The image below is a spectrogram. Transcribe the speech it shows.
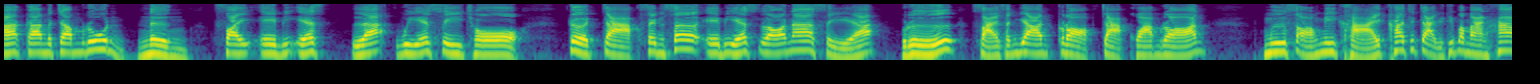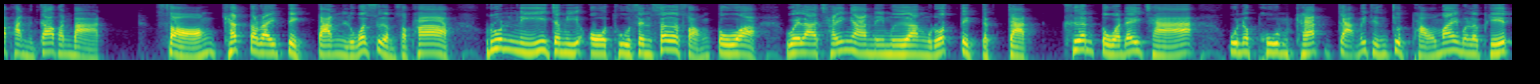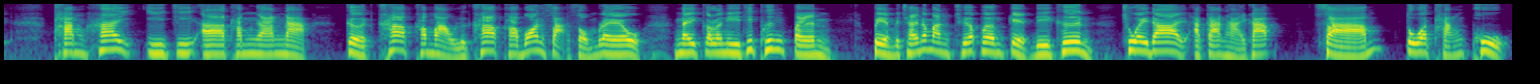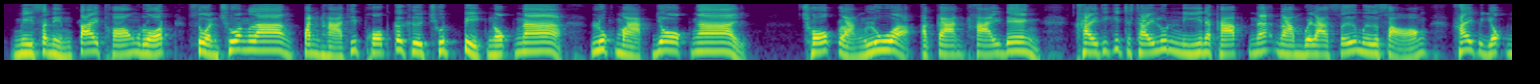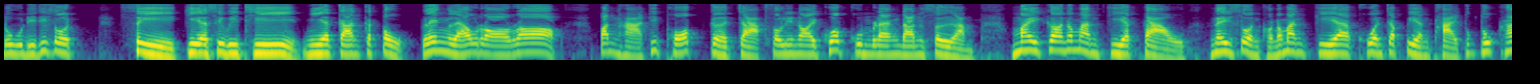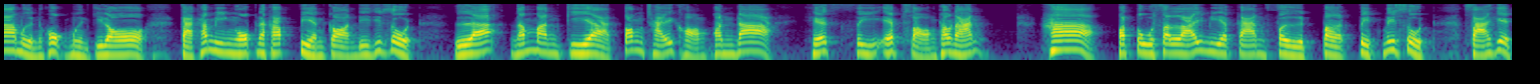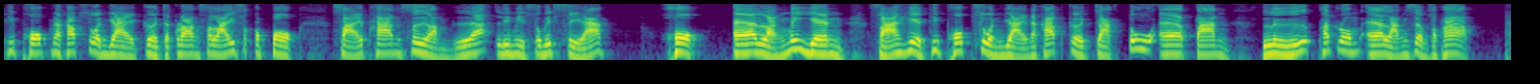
อาการประจำรุ่น 1. ไฟ ABS และ VSC โชว์เกิดจากเซ็นเซอร์ ABS ล้อหน้าเสีย หรือสายสัญญาณกรอบจากความร้อน มือ 2 มีขายค่าใช้จ่ายอยู่ที่ประมาณ 5,000-9,000 บาท 2. แคตตา y ติกตันหรือว่าเสื่อมสภาพ รุ่นนี้จะมี O2 Sensor 2ตัว เวลาใช้งานในเมืองรถติดจัดๆเคลื่อนตัวได้ช้า อุณหภูมิแคทจะไม่ถึงจุดเผาไหม้มลพิษทำให้ EGR ทำงานหนัก เกิดคาบเขม่าหรือคาบคาร์บอนสะสมเร็ว ในกรณีที่เพิ่งเป็น เปลี่ยนไปใช้น้ำมันเชื้อเพลิงเกรดดีขึ้น ช่วยได้อาการหายครับ 3. ตัวถังผุมีสนิมใต้ท้องรถ ส่วนช่วงล่างปัญหาที่พบก็คือชุดปีกนกหน้า ลูกหมากโยกง่าย โชคหลังรั่ว อาการท้ายเด้ง ใครที่คิดจะใช้รุ่นนี้นะครับ แนะนำเวลาซื้อมือ 2 ให้ไปยกดูดีที่สุด 4. เกียร์ CVT มีอาการกระตุกเร่งแล้วรอรอบ ปัญหาที่พบเกิดจากโซลินอยด์ควบคุมแรงดันเสื่อม ไม่ก็น้ำมันเกียร์เก่า ในส่วนของน้ำมันเกียร์ควรจะเปลี่ยนถ่ายทุก ๆ 50,000 60,000 กิโล แต่ถ้ามีงบนะครับเปลี่ยนก่อนดีที่สุด และน้ำมันเกียร์ต้องใช้ของ Honda HCF2 เท่านั้น 5. ประตูสไลด์มีอาการฝืดเปิดปิดไม่สุด สาเหตุที่พบนะครับ ส่วนใหญ่เกิดจากรางสไลด์สกปรกสายพานเสื่อม และลิมิตสวิตเสีย 6. แอร์หลังไม่เย็น สาเหตุที่พบส่วนใหญ่นะครับ เกิดจากตู้แอร์ตัน หรือพัดลมแอร์หลังเสื่อมสภาพ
